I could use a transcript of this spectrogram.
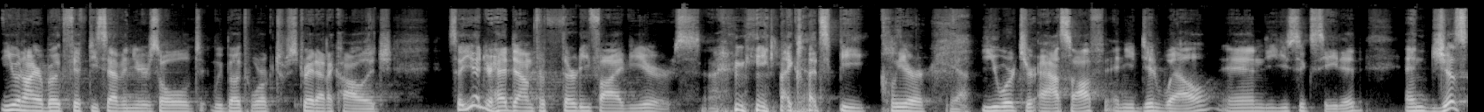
you and I are both fifty-seven years old. We both worked straight out of college so you had your head down for 35 years. I mean, like, yeah. let's be clear. Yeah. You worked your ass off and you did well and you succeeded. And just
